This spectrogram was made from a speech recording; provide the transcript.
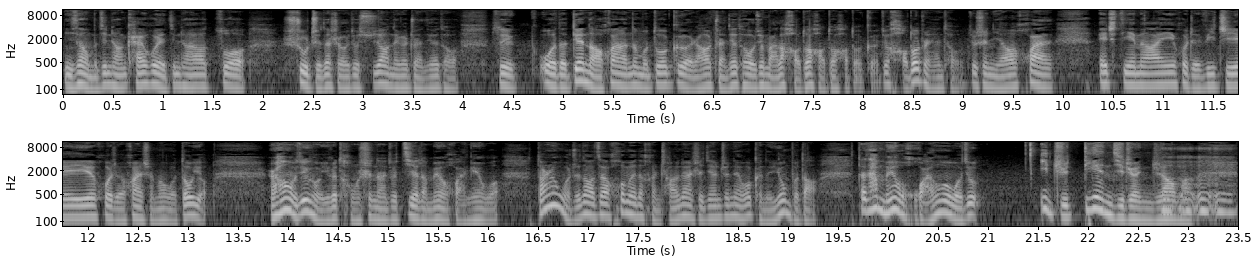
你像我们经常开会，经常要做。数值的时候就需要那个转接头，所以我的电脑换了那么多个，然后转接头我就买了好多好多好多个，就好多转接头，就是你要换 HDMI 或者 VGA 或者换什么我都有。然后我就有一个同事呢，就借了没有还给我。当然我知道在后面的很长一段时间之内我可能用不到，但他没有还我，我就一直惦记着，你知道吗？嗯嗯。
